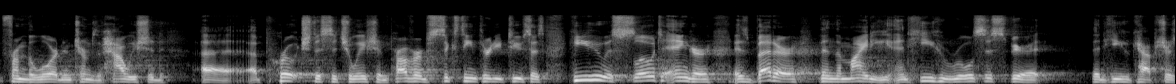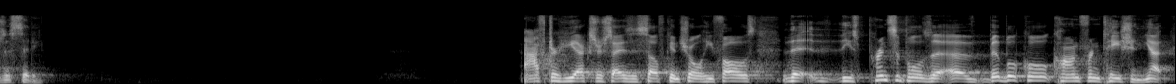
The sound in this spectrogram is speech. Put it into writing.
from the Lord in terms of how we should uh, approach the situation. Proverbs 16:32 says, "He who is slow to anger is better than the mighty, and he who rules his spirit than he who captures a city." After he exercises self control, he follows the, these principles of biblical confrontation. Yet,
